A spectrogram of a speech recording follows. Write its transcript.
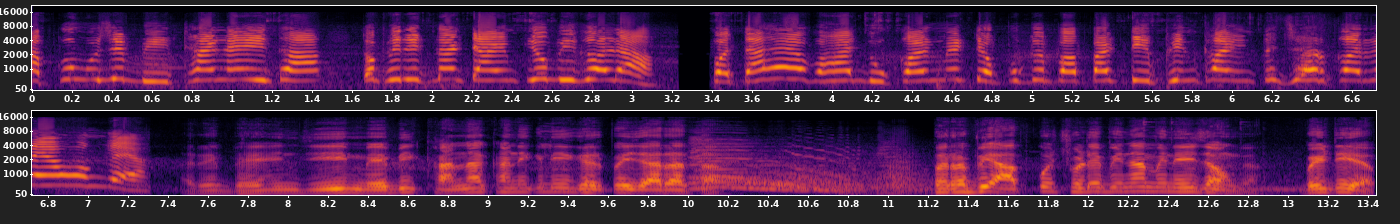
आपको मुझे बीठा नहीं था तो फिर इतना टाइम क्यों बिगड़ा? पता है वहाँ दुकान में टप्पू के पापा टिफ़िन का इंतज़ार कर रहे होंगे। अरे बहन जी मैं भी खाना खाने के लिए घर पे जा रहा था। पर अभी आपको छोड़े बिना मैं नहीं जाऊँगा। बैठिए आप।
